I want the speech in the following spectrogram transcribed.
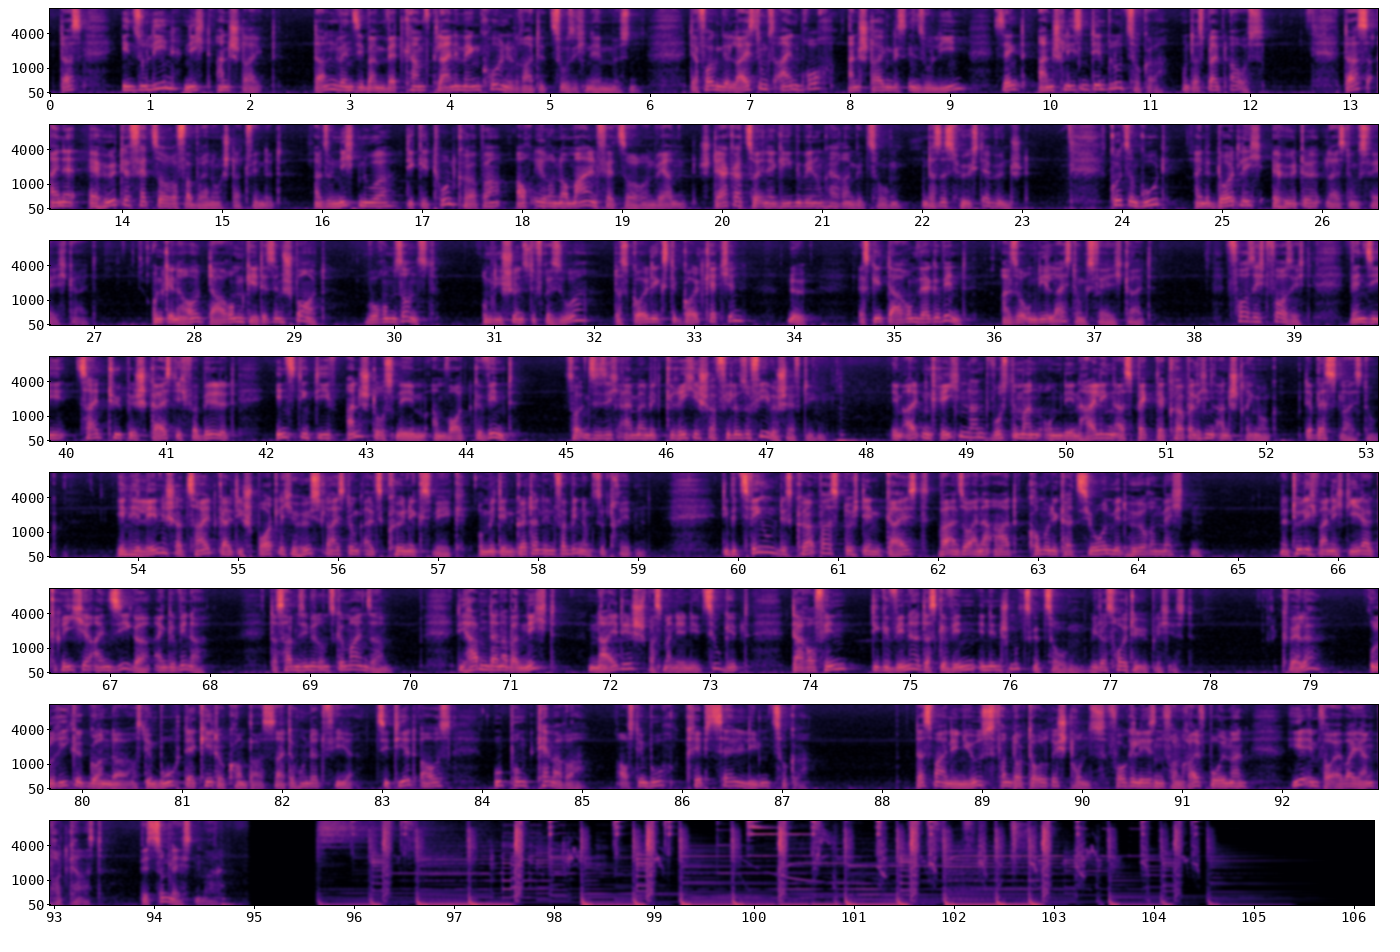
Dass Insulin nicht ansteigt dann, wenn Sie beim Wettkampf kleine Mengen Kohlenhydrate zu sich nehmen müssen. Der folgende Leistungseinbruch, ansteigendes Insulin, senkt anschließend den Blutzucker und das bleibt aus. Dass eine erhöhte Fettsäureverbrennung stattfindet. Also nicht nur die Ketonkörper, auch ihre normalen Fettsäuren werden stärker zur Energiegewinnung herangezogen und das ist höchst erwünscht. Kurz und gut, eine deutlich erhöhte Leistungsfähigkeit. Und genau darum geht es im Sport. Worum sonst? Um die schönste Frisur, das goldigste Goldkettchen? Nö, es geht darum, wer gewinnt, also um die Leistungsfähigkeit. Vorsicht, Vorsicht, wenn Sie zeittypisch geistig verbildet instinktiv Anstoß nehmen am Wort gewinnt, sollten Sie sich einmal mit griechischer Philosophie beschäftigen. Im alten Griechenland wusste man um den heiligen Aspekt der körperlichen Anstrengung, der Bestleistung. In hellenischer Zeit galt die sportliche Höchstleistung als Königsweg, um mit den Göttern in Verbindung zu treten. Die Bezwingung des Körpers durch den Geist war also eine Art Kommunikation mit höheren Mächten. Natürlich war nicht jeder Grieche ein Sieger, ein Gewinner. Das haben sie mit uns gemeinsam. Die haben dann aber nicht, neidisch, was man ja nie zugibt, daraufhin die Gewinner das Gewinnen in den Schmutz gezogen, wie das heute üblich ist. Quelle? Ulrike Gonda aus dem Buch Der Keto-Kompass, Seite 104, zitiert aus U. Kämmerer aus dem Buch Krebszellen lieben Zucker. Das waren die News von Dr. Ulrich Strunz, vorgelesen von Ralf Bohlmann hier im Forever Young Podcast. Bis zum nächsten Mal.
